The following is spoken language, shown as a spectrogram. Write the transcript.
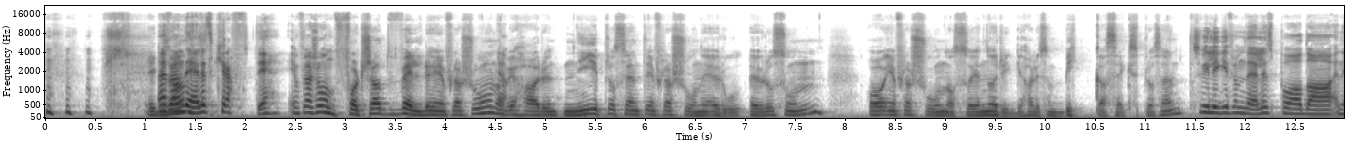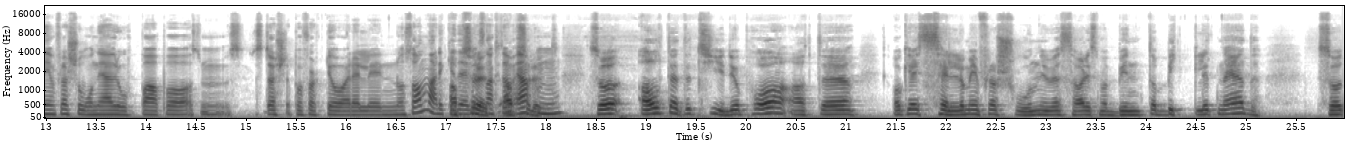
Det er fremdeles kraftig inflasjon. Fortsatt veldig høy inflasjon, og ja. vi har rundt 9% inflasjon i euro eurosonen. Og inflasjonen også i Norge har liksom bikka 6% Så vi ligger fremdeles på da en inflasjon i Europa på, som største på 40 år, eller noe sånt? Er det ikke absolutt, det vi snakket om? Absolutt. Ja, mm. Så alt dette tyder jo på at uh, ok, selv om inflasjonen i USA liksom har begynt å bikke litt ned, så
